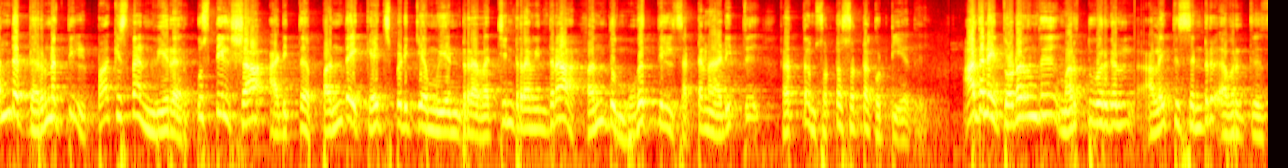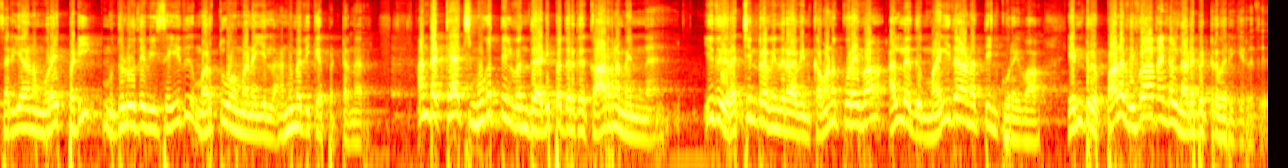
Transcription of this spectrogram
அந்த தருணத்தில் பாகிஸ்தான் வீரர் குஸ்தில் ஷா அடித்த பந்தை கேட்ச் பிடிக்க முயன்ற ரச்சின் ரவீந்திரா பந்து முகத்தில் சட்டன அடித்து ரத்தம் சொட்ட சொட்ட கொட்டியது. அதனைத் தொடர்ந்து மருத்துவர்கள் அழைத்து சென்று அவருக்கு சரியான முறைப்படி முதலுதவி செய்து மருத்துவமனையில் அனுமதிக்கப்பட்டனர். அந்த கேட்ச் முகத்தில் வந்து அடிப்பதற்கு காரணம் என்ன? இது ரச்சின் ரவீந்திராவின் கவனக்குறைவா அல்லது மைதானத்தின் குறைவா என்று பல விவாதங்கள் நடைபெற்று வருகிறது.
